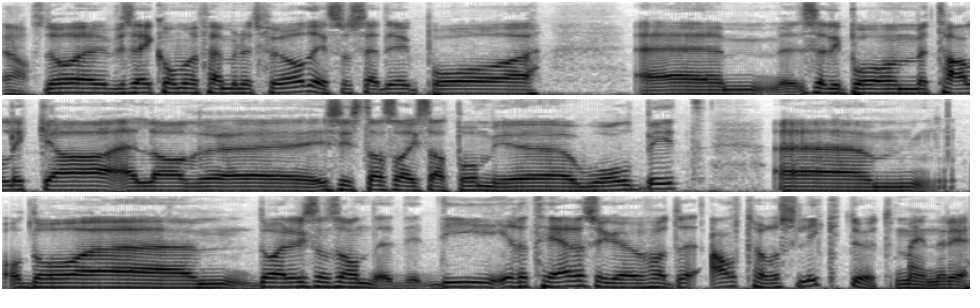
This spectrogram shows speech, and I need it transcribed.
Ja. Så da, Hvis jeg kommer fem minutter før dem, så setter jeg på eh, setter jeg på Metallica, eller uh, i siste så har jeg satt på mye Wallbeat. Um, og da, um, da er det liksom sånn De irriterer seg over at alt høres likt ut, mener de.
